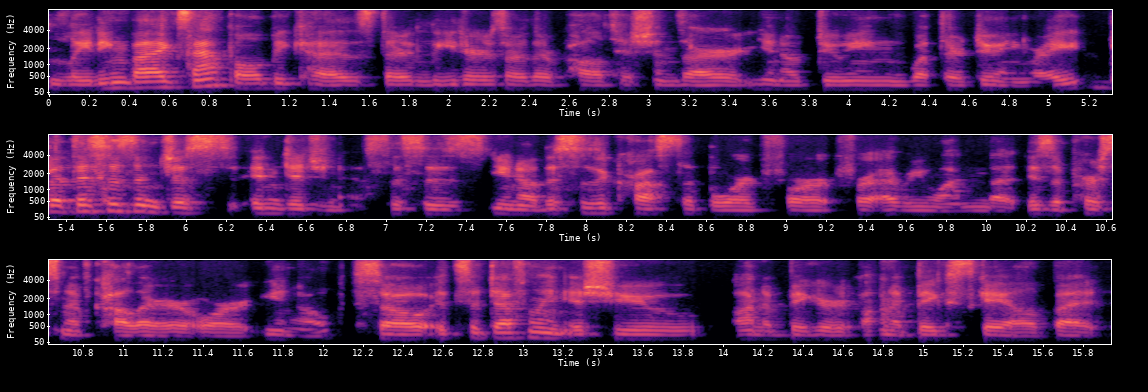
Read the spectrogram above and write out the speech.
leading by example because their leaders or their politicians are you know doing what they're doing right? But this isn't just indigenous. This is you know this is across the board for for everyone that is a person of color or you know. So it's a definitely an issue on a bigger on a big scale but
